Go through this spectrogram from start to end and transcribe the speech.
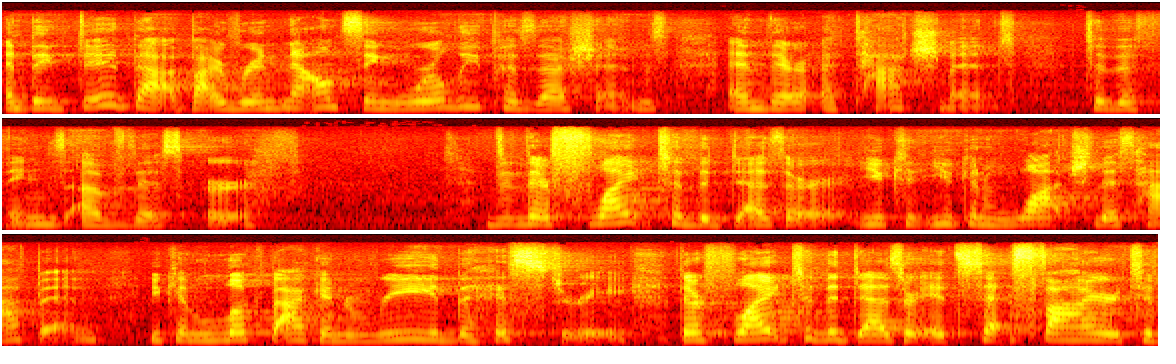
And they did that by renouncing worldly possessions and their attachment to the things of this earth. Their flight to the desert, you can, you can watch this happen. You can look back and read the history. Their flight to the desert, it set fire to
